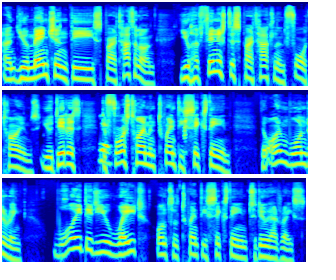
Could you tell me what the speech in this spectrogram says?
And you mentioned the Spartathlon. You have finished the Spartathlon four times. You did it yes. the first time in 2016. Now I'm wondering, why did you wait until 2016 to do that race?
